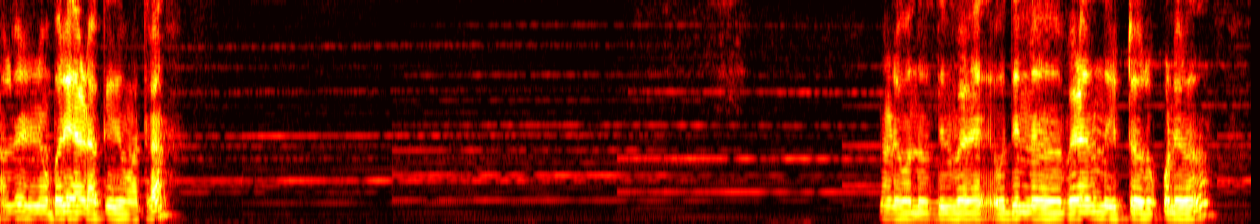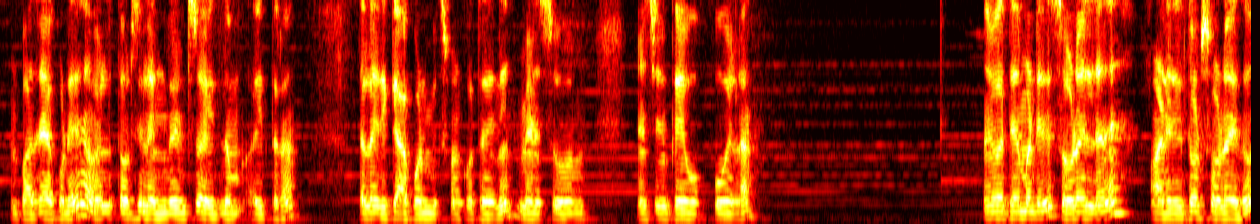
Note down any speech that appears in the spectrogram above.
ಆಲ್ರೆಡಿ ನೀವು ಬರೀ ಎರಡು ಹಾಕಿದ್ದೀವಿ ಮಾತ್ರ. ನೋಡಿ, ಒಂದು ಉದ್ದಿನ ಬೇಳೆ ಉದ್ದಿನ ಬೇಳೆ ಹಿಟ್ಟು ರುಬ್ಕೊಂಡಿರೋದು. ಒಂದು ಪಾತ್ರೆ ಹಾಕ್ಕೊಂಡಿದ್ದೀನಿ. ಅವೆಲ್ಲ ತೋರಿಸಿಲ್ಲ ಇಂಗ್ರೀಡಿಯೆಂಟ್ಸು ಐದು ನಮ್ಮ ಐದು ಥರ ಎಲ್ಲ ಇದಕ್ಕೆ ಹಾಕೊಂಡು ಮಿಕ್ಸ್ ಮಾಡ್ಕೊತಾ ಇದ್ದೀನಿ ಮೆಣಸು, ಮೆಣಸಿನ್ಕಾಯಿ, ಉಪ್ಪು ಎಲ್ಲ. ಇವತ್ತು ಏನು ಮಾಡಿದ್ವಿ? ಸೋಡಾ ಇಲ್ಲದೇ ಮಾಡಿದ್ವಿ. ತೋಟ ಸೋಡಾ ಇದು.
